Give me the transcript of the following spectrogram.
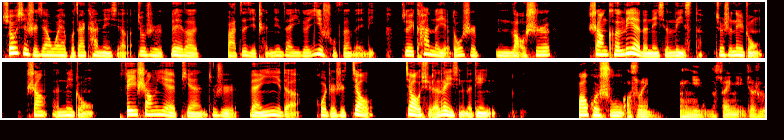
休息时间我也不再看那些了，就是为了把自己沉浸在一个艺术氛围里，所以看的也都是嗯老师上课列的那些 list，就是那种商呃那种非商业片，就是文艺的或者是教教学类型的电影，包括书。哦，所以。你所以你就是，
